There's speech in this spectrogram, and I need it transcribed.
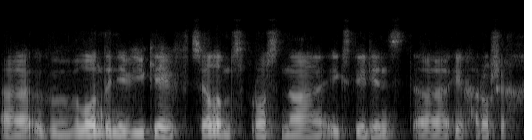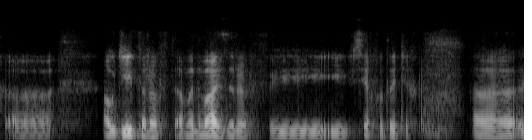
э, в, в Лондоне, в UK в целом спрос на experience э, и хороших э, аудиторов, там, адвайзеров и, и всех вот этих э,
